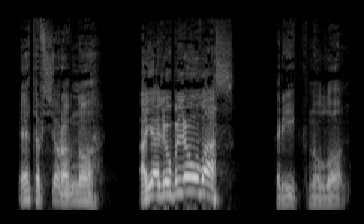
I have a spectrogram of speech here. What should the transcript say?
— Это все равно. А я люблю вас! — крикнул он.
